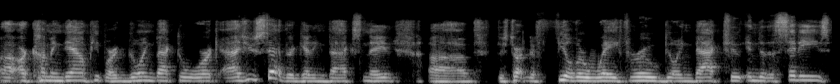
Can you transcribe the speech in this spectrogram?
uh, are coming down. People are going back to work, as you said. They're getting vaccinated. Uh, they're starting to feel their way through going back to into the cities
